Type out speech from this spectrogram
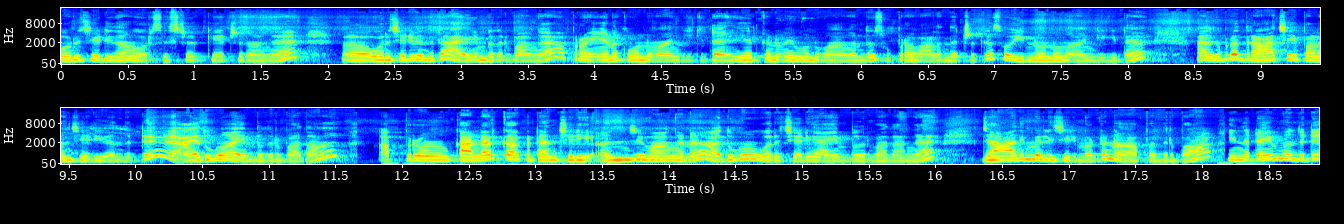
ஒரு செடி தான் ஒரு சிஸ்டர் கேட்டிருந்தாங்க. ஒரு செடி வந்துட்டு ஐம்பது ரூபாங்க. அப்புறம் எனக்கு ஒன்று வாங்கிக்கிட்டேன். ஏற்கனவே ஒன்று வாங்கினது சூப்பராக வளர்ந்துட்டுருக்கு ஸோ இன்னொன்றும் வாங்கிக்கிட்டேன். அதுக்கப்புறம் திராட்சை பழம் செடி வந்துட்டு அதுவும் ஐம்பது ரூபா தான். அப்புறம் கலர் காக்கட்டான் செடி அஞ்சு வாங்கினேன். அதுவும் ஒரு செடி ஐம்பது ரூபா தாங்க ஜாதி மல்லி செடி மட்டும் நாற்பது ரூபா இந்த டைம் வந்துட்டு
